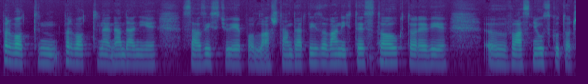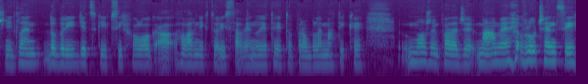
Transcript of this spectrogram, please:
prvotn, prvotné nadanie sa zistuje podľa štandardizovaných testov, ktoré vie e, vlastne uskutočniť len dobrý detský psychológ a hlavne, ktorý sa venuje tejto problematike. Môžem povedať, že máme v Lučenci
